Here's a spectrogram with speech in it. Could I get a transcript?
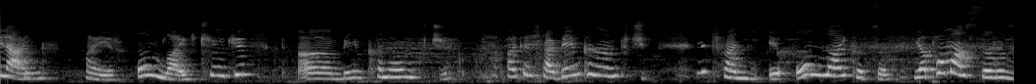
like. Hayır 10 like çünkü e, benim kanalım küçük. Arkadaşlar benim kanalım küçük. Lütfen e, 10 like atın. Yapamazsanız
